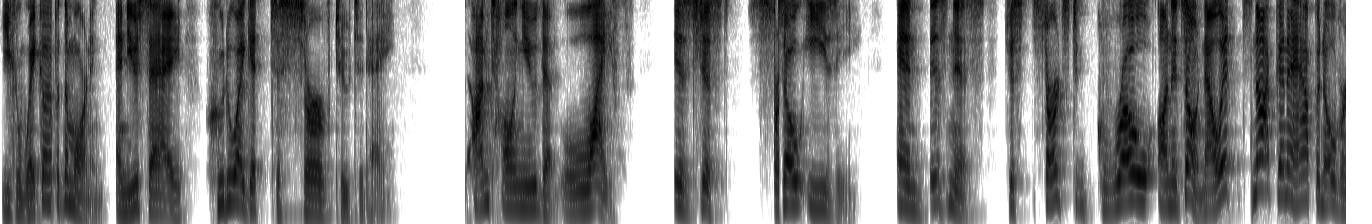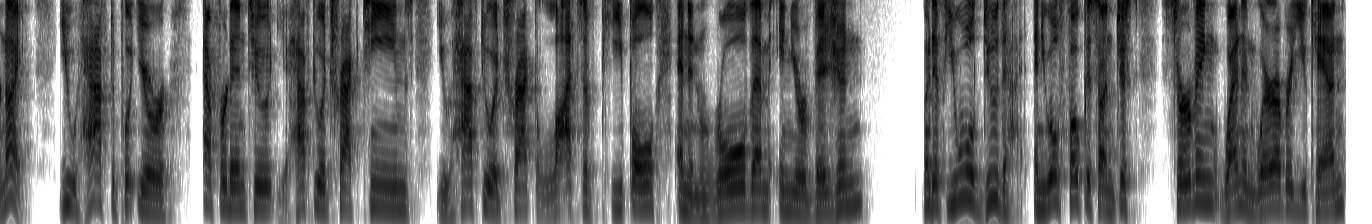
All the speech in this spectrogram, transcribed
you can wake up in the morning and you say, "Who do I get to serve to today?" I'm telling you that life is just so easy and business just starts to grow on its own. Now, it's not going to happen overnight. You have to put your effort into it. You have to attract teams. You have to attract lots of people and enroll them in your vision. But if you will do that and you will focus on just serving when and wherever you can,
